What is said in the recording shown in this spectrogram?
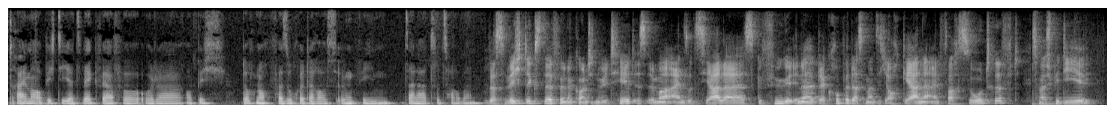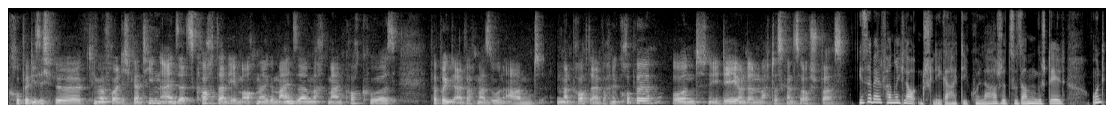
dreimal, ob ich die jetzt wegwerfe oder ob ich doch noch versuche, daraus irgendwie einen Salat zu zaubern. Das Wichtigste für eine Kontinuität ist immer ein soziales Gefüge innerhalb der Gruppe, dass man sich auch gerne einfach so trifft. Zum Beispiel die Gruppe, die sich für klimafreundliche Kantinen einsetzt, kocht dann eben auch mal gemeinsam, macht mal einen Kochkurs, verbringt einfach mal so einen Abend. Man braucht einfach eine Gruppe und eine Idee und dann macht das Ganze auch Spaß. Isabel Vanrich Lautenschläger hat die Collage zusammengestellt und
